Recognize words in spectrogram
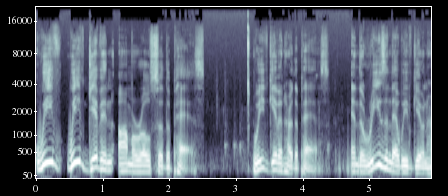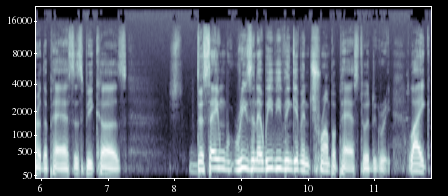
we've we've given Omarosa the pass. We've given her the pass. And the reason that we've given her the pass is because the same reason that we've even given Trump a pass to a degree. Like,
